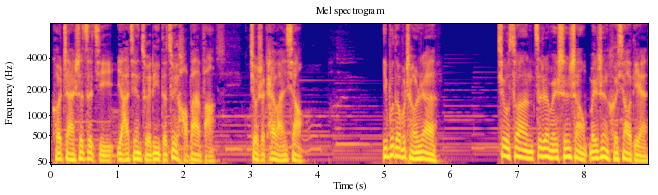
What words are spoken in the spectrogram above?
和展示自己牙尖嘴利的最好办法，就是开玩笑。你不得不承认，就算自认为身上没任何笑点，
